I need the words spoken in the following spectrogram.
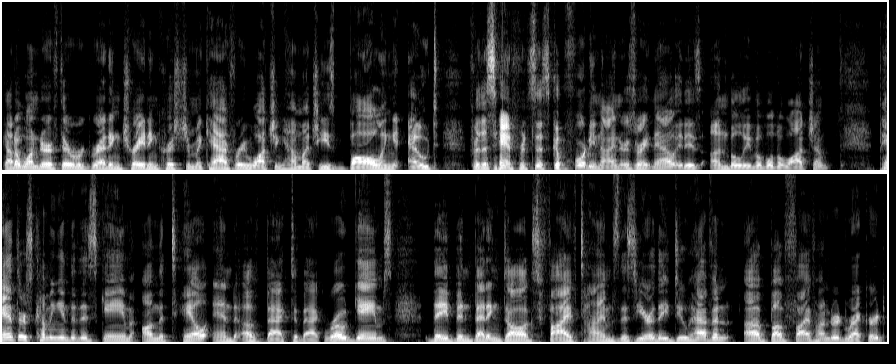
Got to wonder if they're regretting trading Christian McCaffrey, watching how much he's balling out for the San Francisco 49ers right now. It is unbelievable to watch him. Panthers coming into this game on the tail end of back to back road games. They've been betting dogs five times this year. They do have an above 500 record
